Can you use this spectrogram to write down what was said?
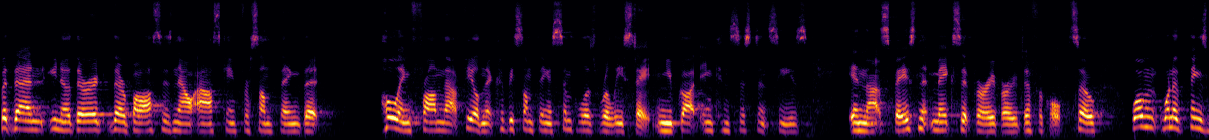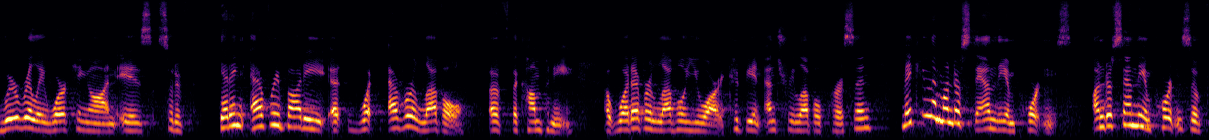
But then, you know, their, their boss is now asking for something that pulling from that field, and it could be something as simple as release date, and you've got inconsistencies in that space, and it makes it very, very difficult. So one, one of the things we're really working on is sort of getting everybody at whatever level of the company, at whatever level you are, it could be an entry level person, making them understand the importance, understand the importance of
